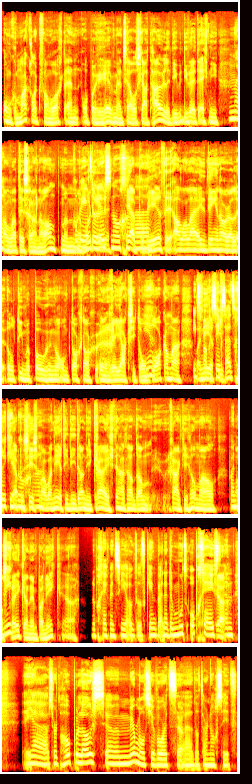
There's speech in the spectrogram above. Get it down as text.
ongemakkelijk van wordt. En op een gegeven moment zelfs gaat huilen. Die, die weet echt niet Nee. van wat is er aan de hand. Mijn, moeder eerst nog, Ja, eh, probeert allerlei dingen nog. Ultieme pogingen om toch nog een reactie te ontlokken. Maar Iets van wanneer die- gezichtsuitdrukking Ja, nog, precies. eh, Maar wanneer hij die dan niet krijgt, ja, dan, dan raakt hij helemaal van Paniek. streek en in paniek. Ja. En op een gegeven moment zie je ook dat het kind bijna de moed opgeeft. Ja. En ja, een soort hopeloos eh, murmeltje wordt eh, Ja. dat er nog zit.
